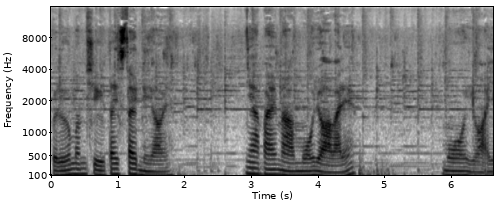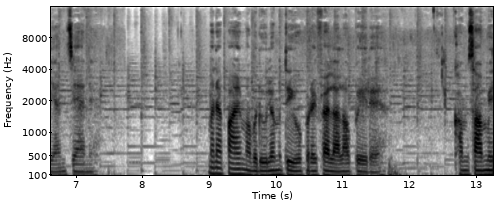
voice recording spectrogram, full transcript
ဘယ်လိုမှမရှိဘူးတိုက်ဆိုင်နေရောညပိုင်းမှာမိုးရွာပါတယ်မိုးရွာအရန်ကျန်းတယ်မနေ့ပိုင်းမှာဘယ်သူလည်းမသိဘူး breakfast လာတော့ပေးတယ်ခမ်ဆာမီ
